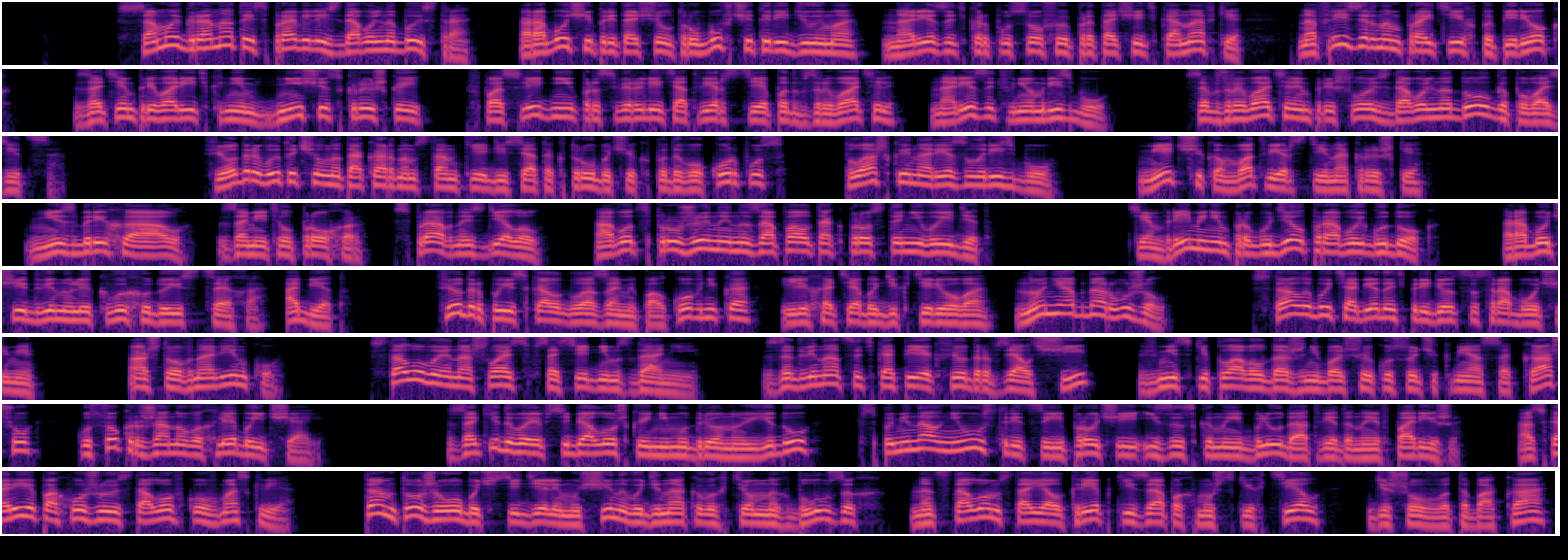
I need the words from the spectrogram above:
С самой гранатой справились довольно быстро. Рабочий притащил трубу в 4 дюйма, нарезать корпусов и проточить канавки — на фрезерном пройти их поперек, затем приварить к ним днище с крышкой, в последние просверлить отверстие под взрыватель, нарезать в нем резьбу. Со взрывателем пришлось довольно долго повозиться. Федор выточил на токарном станке десяток трубочек под его корпус, плашкой нарезал резьбу, метчиком в отверстие на крышке. «Не сбрехал», — заметил Прохор, — «справно сделал, а вот с пружиной на запал так просто не выйдет. Тем временем прогудел паровой гудок. Рабочие двинули к выходу из цеха. Обед. Федор поискал глазами полковника или хотя бы Дегтярева, но не обнаружил. Стало быть, обедать придется с рабочими. А что в новинку? Столовая нашлась в соседнем здании. За 12 копеек Федор взял щи, в миске плавал даже небольшой кусочек мяса, кашу, кусок ржаного хлеба и чай. Закидывая в себя ложкой немудреную еду, Вспоминал не устрицы и прочие изысканные блюда, отведанные в Париже, а скорее похожую столовку в Москве. Там тоже обыч сидели мужчины в одинаковых темных блузах, над столом стоял крепкий запах мужских тел, дешевого табака,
